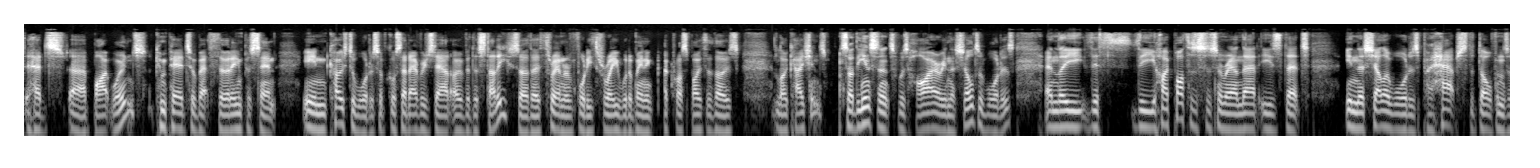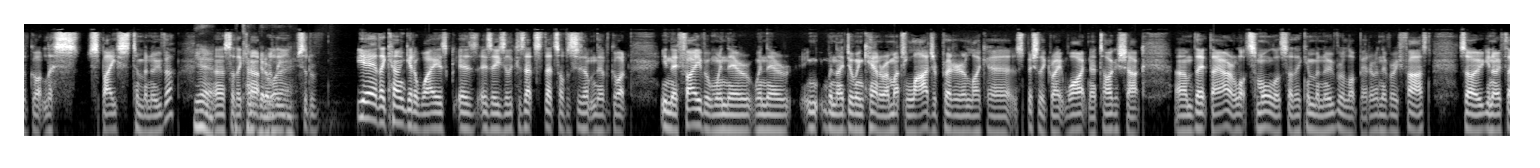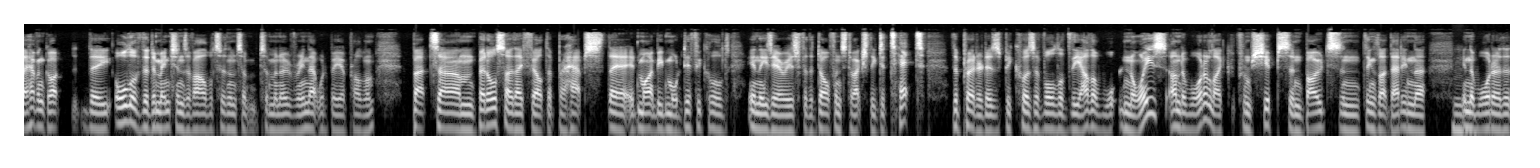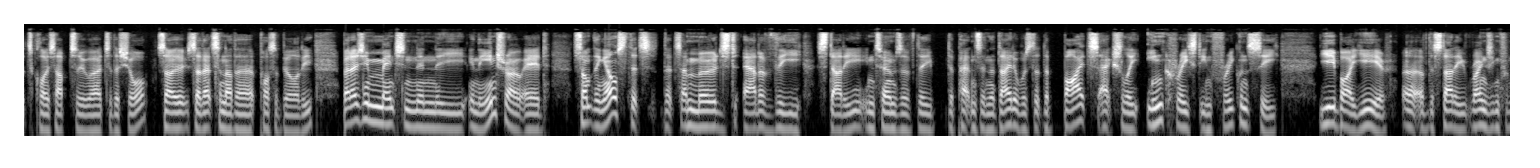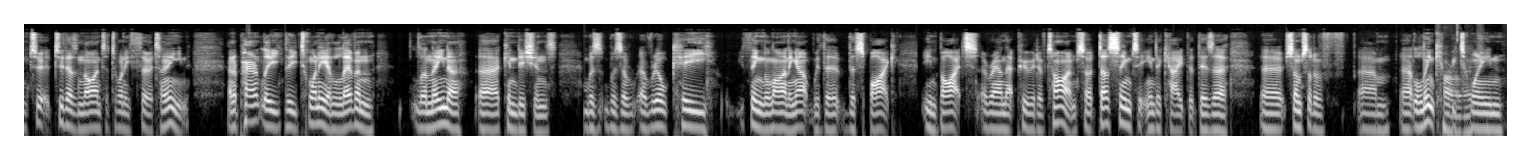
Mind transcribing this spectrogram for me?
had uh, bite wounds compared to about 13% in coastal waters. Of course, that averaged out over the study. So the 343 would have been across both of those locations. So the incidence was higher in the sheltered waters. And the, the, the hypothesis around that is that in the shallow waters, perhaps the dolphins have got less space to maneuver. Yeah, Uh, so they can't can't, really away. sort of. Yeah, they can't get away as, as, as easily because that's that's obviously something they've got in their favour when they're when they're when they do encounter a much larger predator like a especially a great white and a tiger shark. Um, they, they are a lot smaller, so they can manoeuvre a lot better and they're very fast. So you know if they haven't got the all of the dimensions available to them to, to manoeuvre in, that would be a problem. But um, but also they felt that perhaps it might be more difficult in these areas for the dolphins to actually detect the predators because of all of the other wa- noise underwater, like from ships and boats and things like that in the in the water that's close up to uh, to the shore. So so that's another possibility. But as you mentioned in the in the intro, Ed, something else that's that's emerged out of the study in terms of the the patterns in the data was that the bites actually increased in frequency year by year uh, of the study, ranging from two, 2009 to 2013. And apparently, the 2011 La Nina uh, conditions was was a, a real key thing lining up with the, the spike in bites around that period of time. So it does seem to indicate that there's a uh, some sort of um, uh, link Correlation. between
